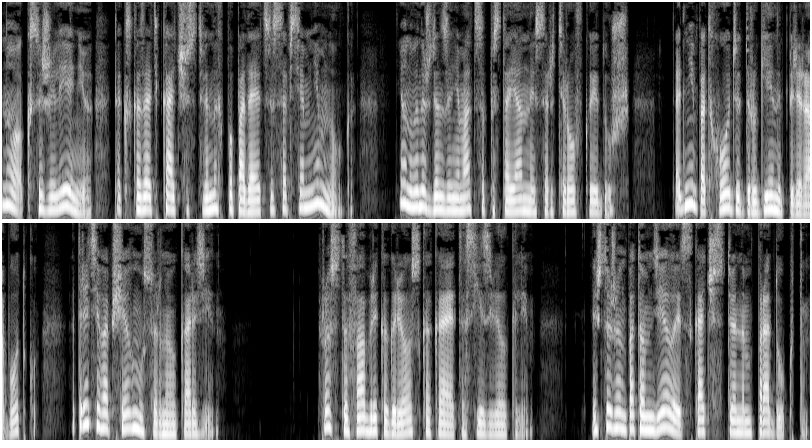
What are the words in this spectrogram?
Но, к сожалению, так сказать, качественных попадается совсем немного — и он вынужден заниматься постоянной сортировкой душ. Одни подходят, другие на переработку, а третьи вообще в мусорную корзину. «Просто фабрика грез какая-то», — съязвил Клим. «И что же он потом делает с качественным продуктом?»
